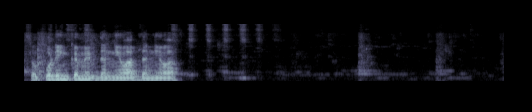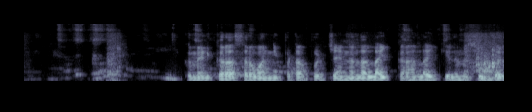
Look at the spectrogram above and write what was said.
Supporting comment धन्यवाद धन्यवाद. कमेंट करा सर्वांनी पटापट. चॅनलला लाईक करा. लाईक केलं नसेल तर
